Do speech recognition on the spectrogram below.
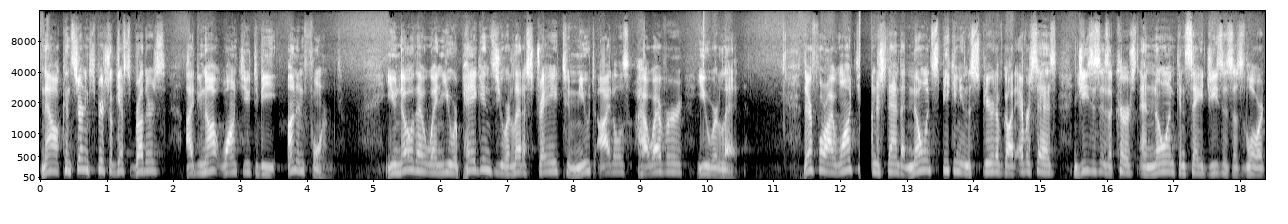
Now, concerning spiritual gifts, brothers, I do not want you to be uninformed. You know that when you were pagans, you were led astray to mute idols, however, you were led. Therefore, I want you to understand that no one speaking in the Spirit of God ever says Jesus is accursed, and no one can say Jesus is Lord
